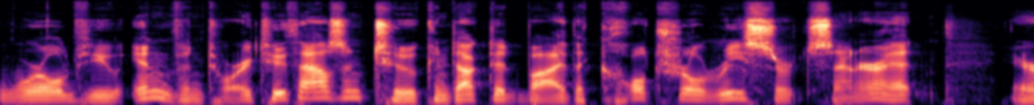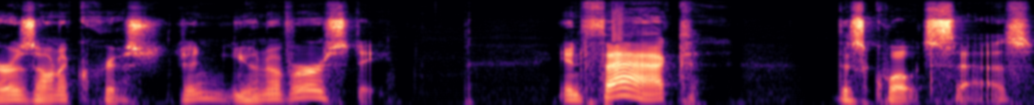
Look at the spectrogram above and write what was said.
Worldview Inventory 2002, conducted by the Cultural Research Center at Arizona Christian University. In fact, this quote says,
